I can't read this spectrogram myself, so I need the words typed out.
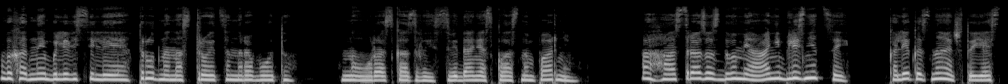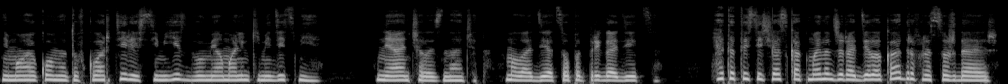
Выходные были веселее, трудно настроиться на работу. Ну, рассказывай, свидание с классным парнем? Ага, сразу с двумя, они близнецы. Коллега знает, что я снимаю комнату в квартире семьи с двумя маленькими детьми. Нянчилась, значит. Молодец, опыт пригодится. Это ты сейчас как менеджер отдела кадров рассуждаешь?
